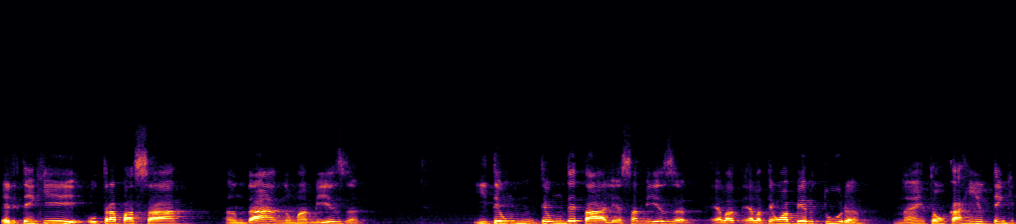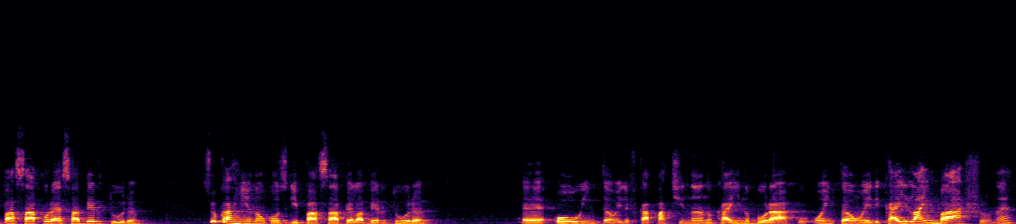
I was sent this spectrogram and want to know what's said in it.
ele tem que ultrapassar, andar numa mesa. E tem um, tem um detalhe: essa mesa ela, ela tem uma abertura, né? então o carrinho tem que passar por essa abertura. Se o carrinho não conseguir passar pela abertura, é, ou então ele ficar patinando, cair no buraco, ou então ele cair lá embaixo, né?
